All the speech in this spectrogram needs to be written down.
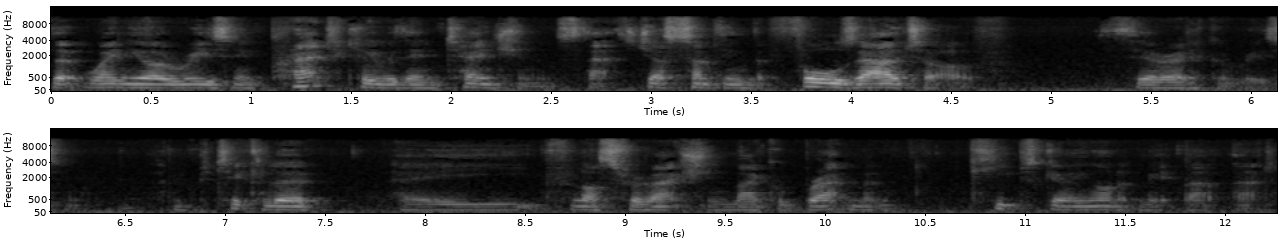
that when you're reasoning practically with intentions, that's just something that falls out of theoretical reasoning. In particular, a philosopher of action, Michael Bratman, keeps going on at me about that.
